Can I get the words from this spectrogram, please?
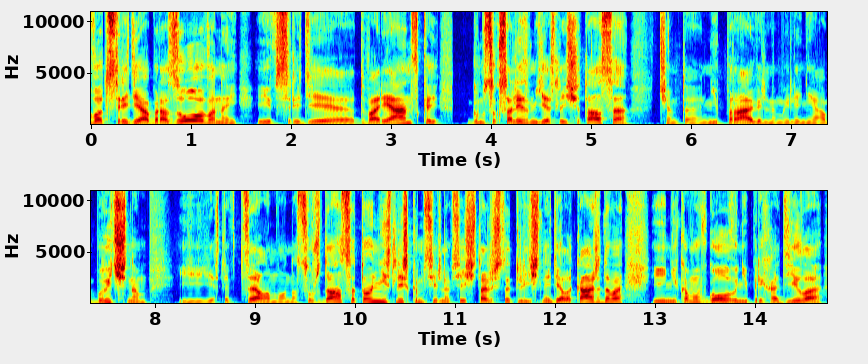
вот в среде образованной и в среде дворянской гомосексуализм, если считался чем-то неправильным или необычным, и если в целом он осуждался, то не слишком сильно. Все считали, что это личное дело каждого, и никому в голову не приходило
